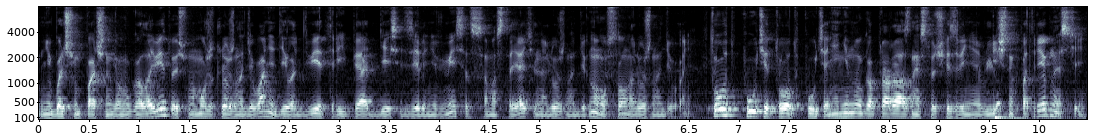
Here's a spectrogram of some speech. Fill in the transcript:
небольшим патчингом в голове, то есть он может лежа на диване делать 2, 3, 5, 10 зелени в месяц самостоятельно, лежа на, ну, условно лежа на диване. Тот путь и тот путь, они немного проразные с точки зрения личных потребностей,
